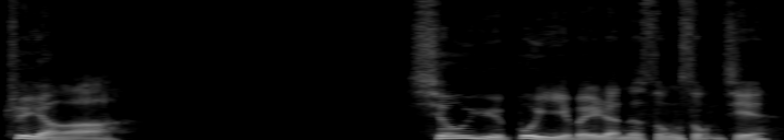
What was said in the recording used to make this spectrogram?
这样啊？萧玉不以为然的耸耸肩。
